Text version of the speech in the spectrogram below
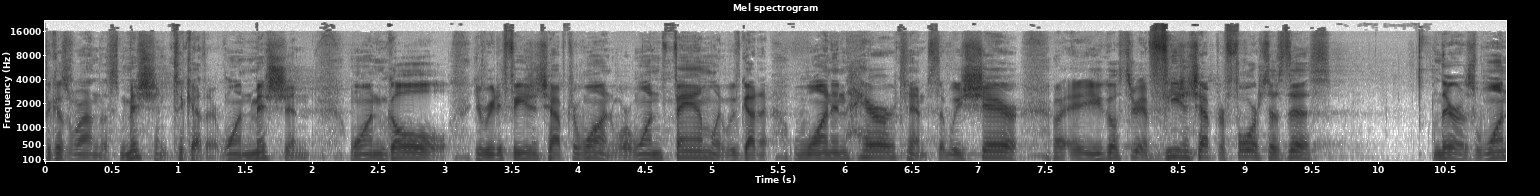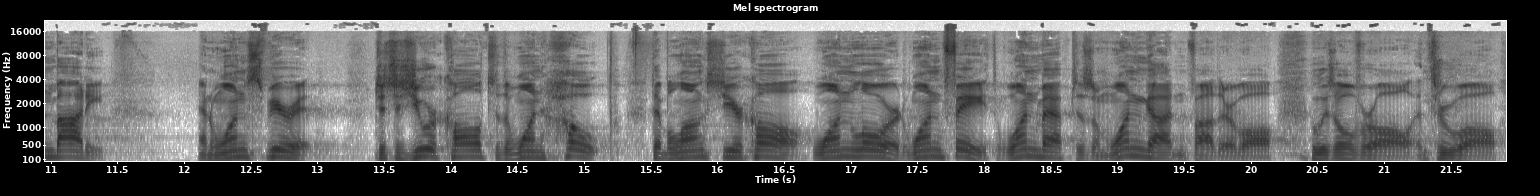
because we're on this mission together one mission, one goal. You read Ephesians chapter 1, we're one family. We've got a, one inheritance that we share. Uh, you go through, Ephesians chapter 4 says this there is one body and one spirit, just as you were called to the one hope that belongs to your call one Lord, one faith, one baptism, one God and Father of all, who is over all and through all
